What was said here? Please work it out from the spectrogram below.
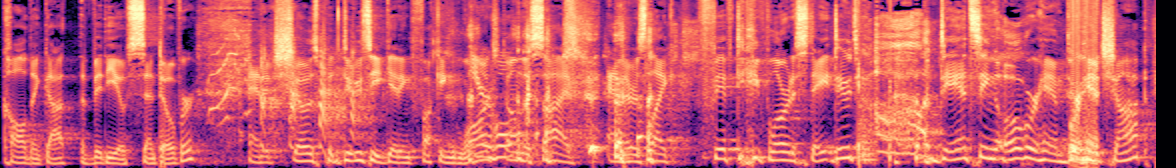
called and got the video sent over, and it shows Peduzzi getting fucking launched on the side, and there's like 50 Florida State dudes oh, dancing over him during the chop,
